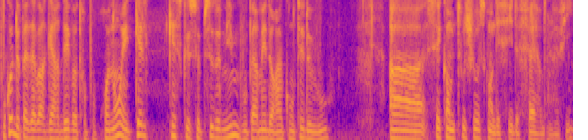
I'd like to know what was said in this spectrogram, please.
Pourquoi ne pas avoir gardé votre propre nom et qu'est-ce que ce pseudonyme vous permet de raconter de vous? Euh, C'est comme toute chose qu'on décide de faire dans la vie.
